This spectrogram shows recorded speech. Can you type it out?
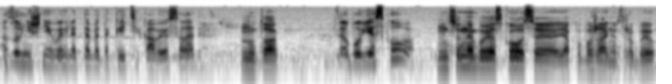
А зовнішній вигляд тебе такий цікавий оселедець? Ну так. Це обов'язково? Ну це не обов'язково, це я по бажанню зробив.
